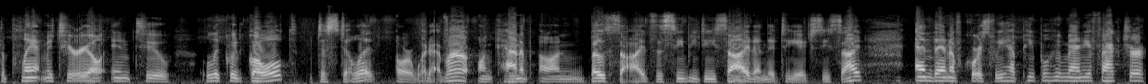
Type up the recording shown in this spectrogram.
the plant material into liquid gold, distill it or whatever on cannab- on both sides, the CBD side and the THC side. And then of course we have people who manufacture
